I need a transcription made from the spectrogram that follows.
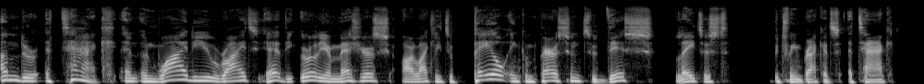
under attack. And, and why do you write yeah, the earlier measures are likely to pale in comparison to this latest between brackets attack,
